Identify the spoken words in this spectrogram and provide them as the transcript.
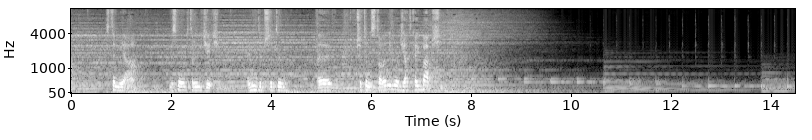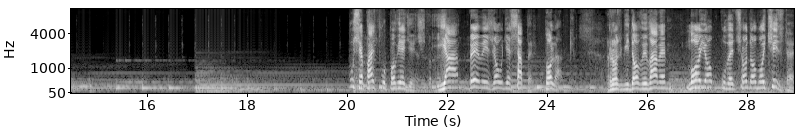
jestem ja, jest moich troje dzieci. Ale nigdy przy tym, e, przy tym stole nie było dziadka i babci. Muszę Państwu powiedzieć, ja były żołnierz saper, Polak. Rozbudowywałem moją umęczoną ojczyznę.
